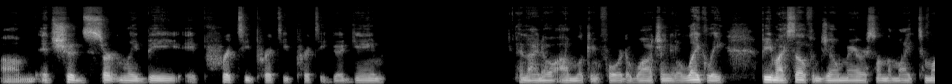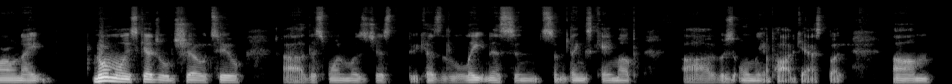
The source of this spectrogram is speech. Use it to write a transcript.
um, it should certainly be a pretty, pretty, pretty good game. And I know I'm looking forward to watching. It'll likely be myself and Joe Maris on the mic tomorrow night. Normally scheduled show too. Uh, this one was just because of the lateness and some things came up. Uh, it was only a podcast, but um,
